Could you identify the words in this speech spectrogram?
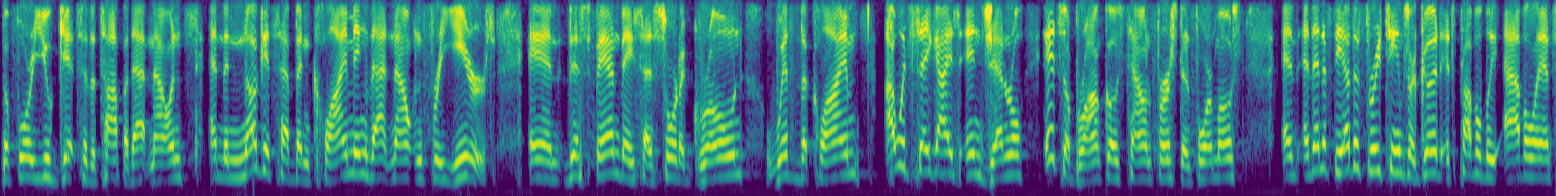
before you get to the top of that mountain. And the Nuggets have been climbing that mountain for years. And this fan base has sort of grown with the climb. I would say, guys, in general, it's a Broncos town first and foremost. And, and then if the other three teams are good, it's probably Avalanche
